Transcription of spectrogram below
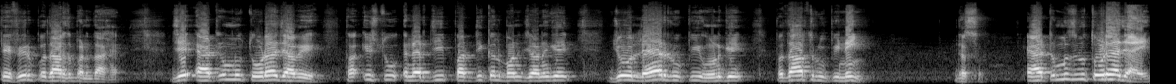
ਤੇ ਫਿਰ ਪਦਾਰਥ ਬਣਦਾ ਹੈ। ਜੇ ਐਟਮ ਨੂੰ ਤੋੜਿਆ ਜਾਵੇ, ਤਾਂ ਇਸ ਤੋਂ એનર્ਜੀ ਪਾਰਟੀਕਲ ਬਣ ਜਾਣਗੇ। ਜੋ ਲਹਿਰ ਰੂਪੀ ਹੋਣਗੇ, ਪਦਾਰਥ ਰੂਪੀ ਨਹੀਂ। ਦੱਸੋ। ਐਟਮਸ ਨੂੰ ਤੋੜਿਆ ਜਾਏ,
